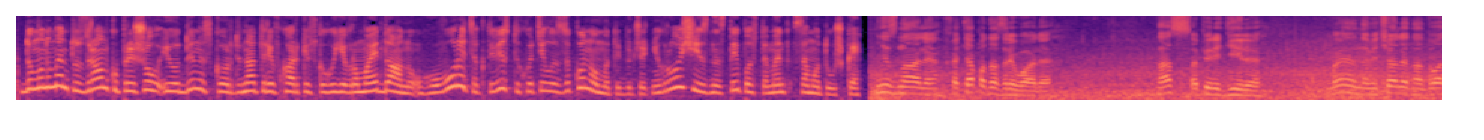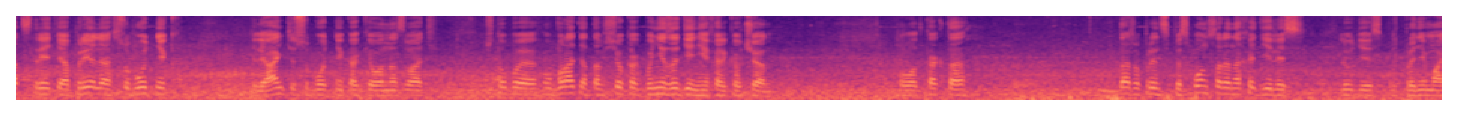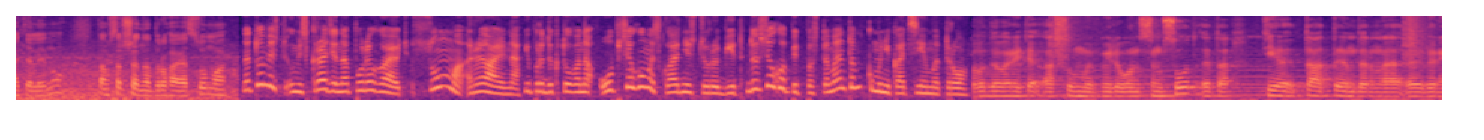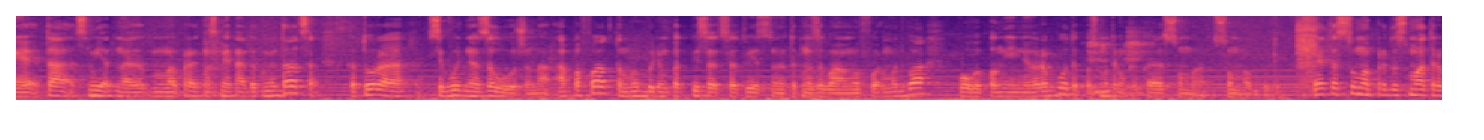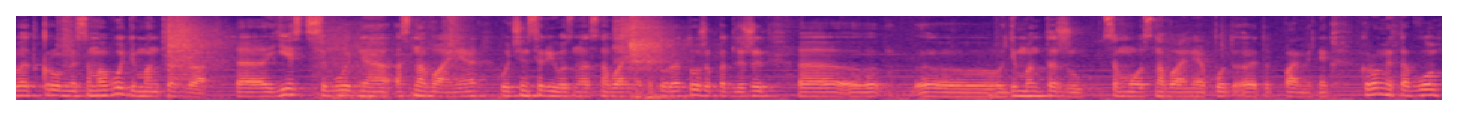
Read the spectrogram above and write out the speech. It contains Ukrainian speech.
До монументу зранку прийшов і один із координаторів Харківського Євромайдану. Говорить, активісти хотіли зекономити бюджетні гроші і знести постамент самотужки. Не знали, хотя подозревали. Нас опередили. Мы намечали на 23 апреля субботник или антисубботник, как его назвать, чтобы убрать это все как бы не за деньги харьковчан. Вот как-то даже в принципе спонсоры находились, люди из предпринимателей. Ну, там совершенно другая сумма. Натомість у міськраді наполягають, сума реальна і продиктована обсягом і складністю робіт. До всього під постаментом комунікації метро. Вы говорите о сумме в миллион семьсот. Это те, та тендерная, э, вернее, та сметная, м, проектно-сметная документация, которая сегодня заложена. А по факту мы будем подписывать, соответственно, так называемую форму 2 по выполнению работы. Посмотрим, какая сумма, сумма будет. Эта сумма предусматривает, кроме самого демонтажа, э, есть сегодня основание, очень серьезное основание, которое тоже подлежит э, э, демонтажу само основание под этот памятник. Кроме того,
